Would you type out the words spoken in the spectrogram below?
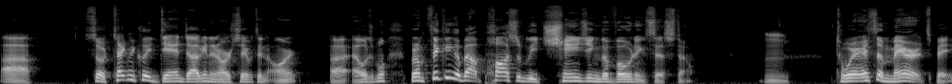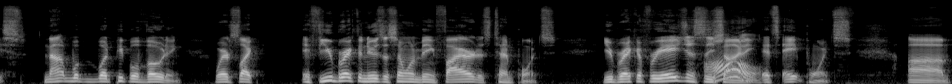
Uh, so technically, Dan Duggan and Art Stapleton aren't uh, eligible. But I'm thinking about possibly changing the voting system Mm. to where it's a merits based, not what, what people voting. Where it's like, if you break the news of someone being fired, it's ten points. You break a free agency Oh. signing, it's eight points. Um,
